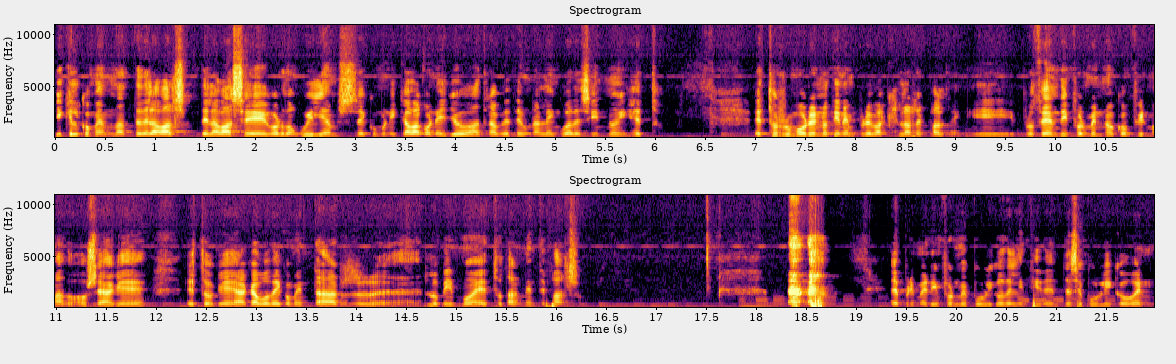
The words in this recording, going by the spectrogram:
y que el comandante de la, base, de la base, Gordon Williams, se comunicaba con ellos a través de una lengua de signos y gestos. Estos rumores no tienen pruebas que las respalden y proceden de informes no confirmados, o sea que esto que acabo de comentar eh, lo mismo es totalmente falso. El primer informe público del incidente se publicó en,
